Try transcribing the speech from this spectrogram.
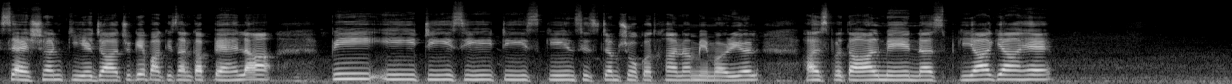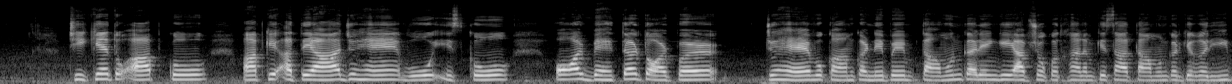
سیشن کیے جا چکے۔ پاکستان کا پہلا P E T C T scan system Shaukat Khanum memorial ہسپتال میں نصب کیا گیا ہے۔ ٹھیک ہے، تو آپ کو، آپ کے احتیاط جو ہیں وہ اس کو اور بہتر طور پر جو ہے وہ کام کرنے پہ تعاون کریں گے۔ آپ شوکت خانم کے ساتھ تعاون کر کے غریب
